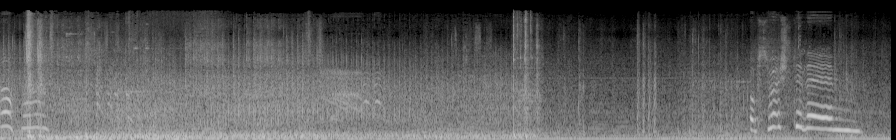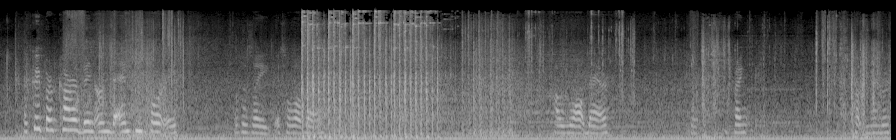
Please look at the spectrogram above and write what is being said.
ah. I've to the um, the Cooper Carbine and the MP40 because like it's a lot better. A lot better. I think. Can't remember.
